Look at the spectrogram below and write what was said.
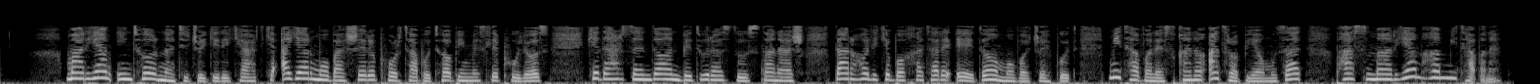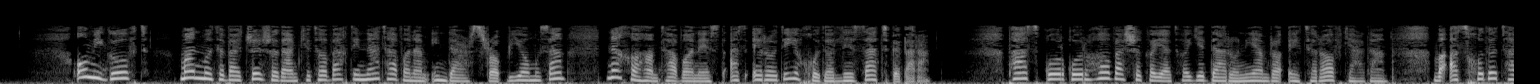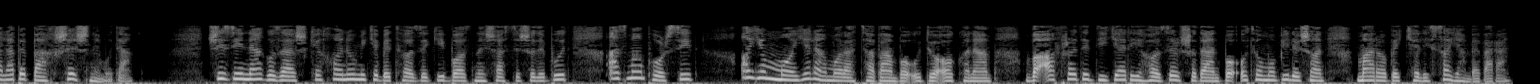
مریم اینطور نتیجه گیری کرد که اگر مبشر پرتب و تابی مثل پولس که در زندان به دور از دوستانش در حالی که با خطر اعدام مواجه بود می توانست قناعت را بیاموزد پس مریم هم می تواند او می گفت من متوجه شدم که تا وقتی نتوانم این درس را بیاموزم نخواهم توانست از اراده خدا لذت ببرم. پس قرقرها و شکایتهای درونیم را اعتراف کردم و از خدا طلب بخشش نمودم. چیزی نگذشت که خانومی که به تازگی بازنشسته شده بود از من پرسید آیا مایلم مرتبا با او دعا کنم و افراد دیگری حاضر شدند با اتومبیلشان مرا به کلیسایم ببرند؟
